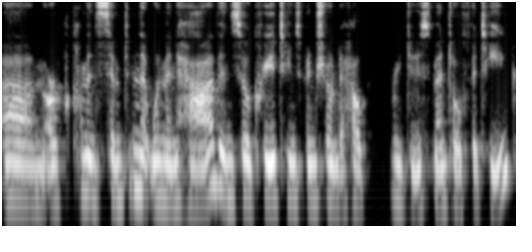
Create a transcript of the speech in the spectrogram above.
um, or common symptom that women have. And so creatine's been shown to help reduce mental fatigue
